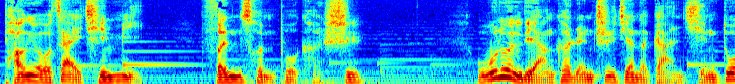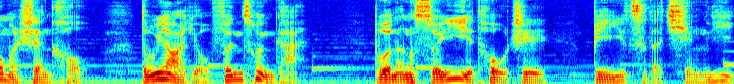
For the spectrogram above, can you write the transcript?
朋友再亲密，分寸不可失。无论两个人之间的感情多么深厚，都要有分寸感，不能随意透支彼此的情谊。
